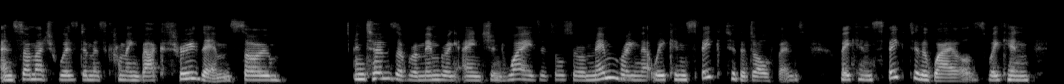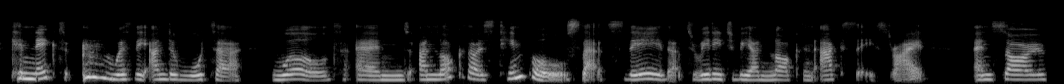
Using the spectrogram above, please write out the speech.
And so much wisdom is coming back through them. So, in terms of remembering ancient ways, it's also remembering that we can speak to the dolphins, we can speak to the whales, we can connect with the underwater world and unlock those temples that's there, that's ready to be unlocked and accessed, right? And so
